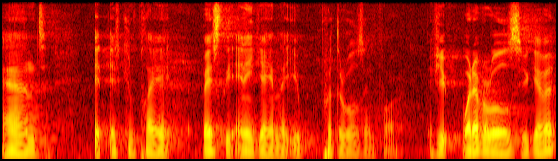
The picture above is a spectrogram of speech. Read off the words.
and it, it can play basically any game that you put the rules in for. If you, whatever rules you give it,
